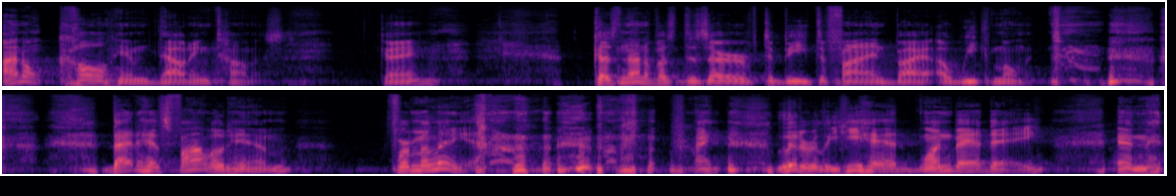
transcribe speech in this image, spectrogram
I don't call him Doubting Thomas, okay? Because none of us deserve to be defined by a weak moment. that has followed him for millennia, right? Literally, he had one bad day and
